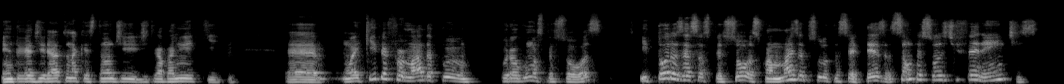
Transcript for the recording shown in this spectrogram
entra direto na questão de, de trabalho em equipe. É, uma equipe é formada por, por algumas pessoas, e todas essas pessoas, com a mais absoluta certeza, são pessoas diferentes,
